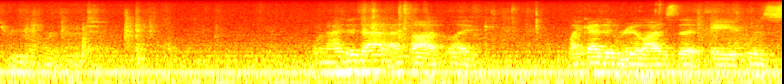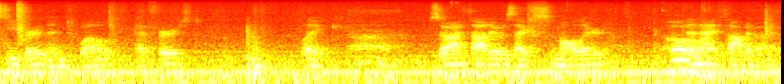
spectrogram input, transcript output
three over eight. When I did that, I thought like, like I didn't realize that eight was steeper than twelve at first. Like, Ah. so I thought it was like smaller. Oh. Then I thought about it.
